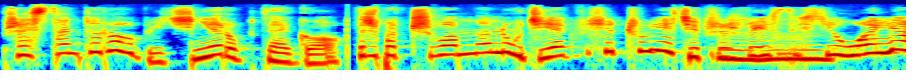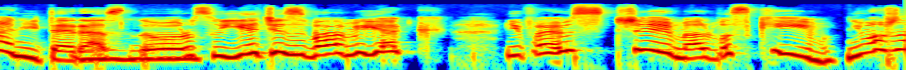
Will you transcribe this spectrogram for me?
przestań to robić, nie rób tego. Też patrzyłam na ludzi, jak wy się czujecie, przecież wy Mhm. jesteście łajani teraz. No po Mhm. prostu jedzie z wami jak nie powiem z czym albo z kim. Nie można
